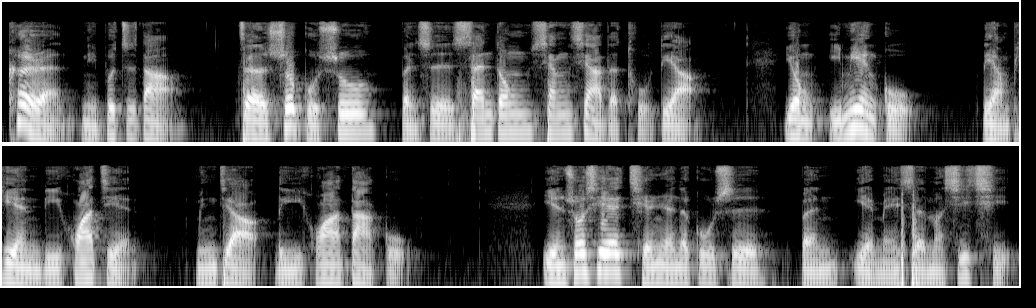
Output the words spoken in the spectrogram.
客人，你不知道，这说古书本是山东乡下的土调，用一面鼓，两片梨花剪，名叫梨花大鼓。演说些前人的故事，本也没什么稀奇。”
